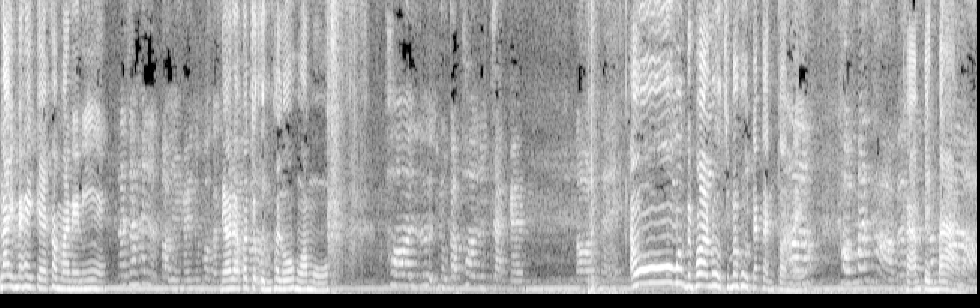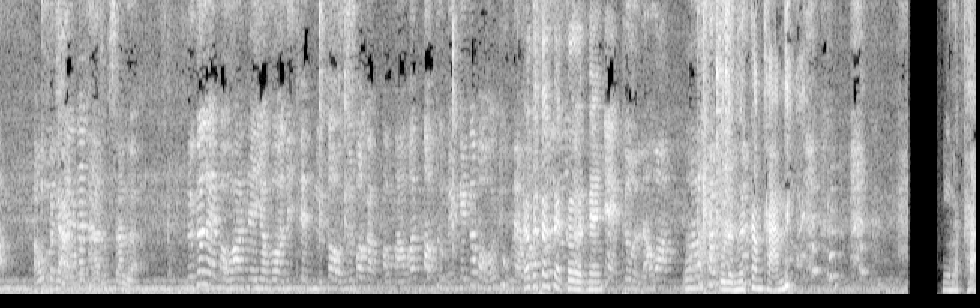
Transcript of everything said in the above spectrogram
ไล่ไม่ให้แกเข้ามาในนี้ไงเราจะให้หนูตอบยังไงหนูบอกกับเดี๋ยวเราก็จะอุ่นพะโล้หัวหมู พ่อรู้หนูกับพ่อรู้จักกันตอนไหนเอ้ามึงเป็นพ่อลูกใช่ไหมาหูจักกันตอนไหนเาเขามาถามแบบถามเป็นบ้าเหรอ เอากระดาษมาถามสั้นละหนูก็เลยบอกว่าในยอบอลิเต็นหนูตอบหนูบอกกับป๊าป๊าว่าตอบถูกไหมแกก็บอกว่าถูกแล้วแล้วก็ตั้งแต่เกิดไง แกเกิดแล้วอะโอ้กูเลยเงืดคำถามนี่ นี่แหละค่ะ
